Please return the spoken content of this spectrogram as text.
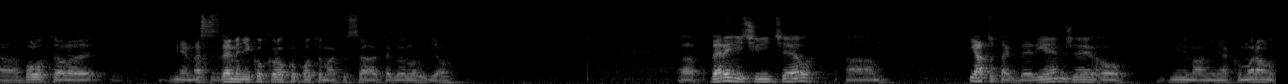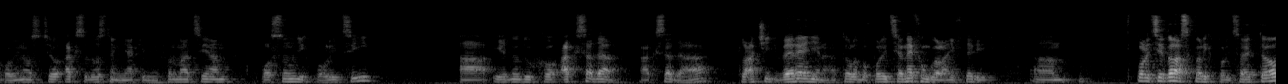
A bolo to ale, neviem, asi zrejme niekoľko rokov potom, ako sa tá gorila udiala. A verejný činiteľ, a ja to tak beriem, že jeho minimálne nejakou morálnou povinnosťou, ak sa dostane k nejakým informáciám, posunúť ich policii a jednoducho, ak sa dá, ak sa dá, tlačiť verejne na to, lebo policia nefungovala ani vtedy. Um, v policii je veľa skvelých policajtov,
